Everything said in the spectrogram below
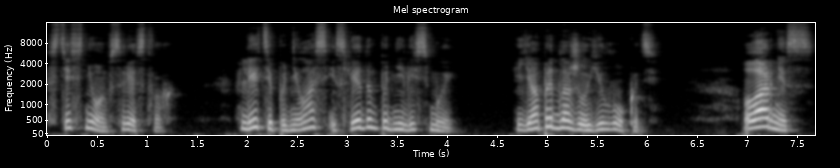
стеснен в средствах. Лети поднялась, и следом поднялись мы. Я предложил ей локоть. «Ларнис,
